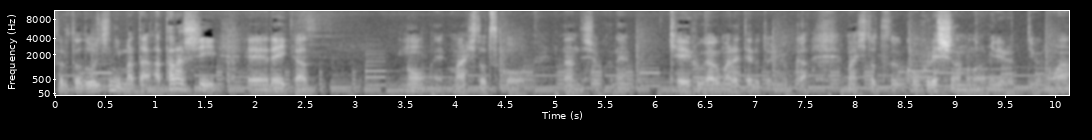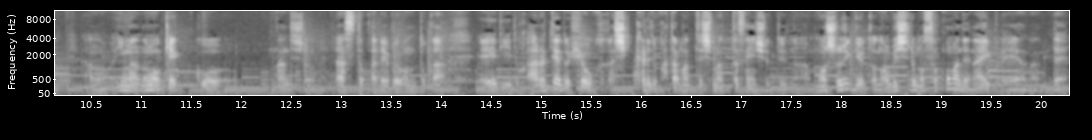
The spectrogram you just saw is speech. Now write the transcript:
それと同時にまた新しい、えー、レイカーズの、まあ、一つこうなんでしょうかね。系譜が生まれてるというか、まあ、一つこうフレッシュなものが見れるっていうのはあの今の結構なんでしょうラスとかレブロンとか AD とかある程度評価がしっかりと固まってしまった選手っていうのはもう正直言うと伸びしろもそこまでないプレイヤーなんで、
